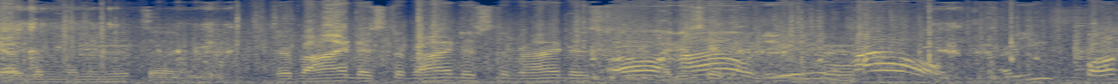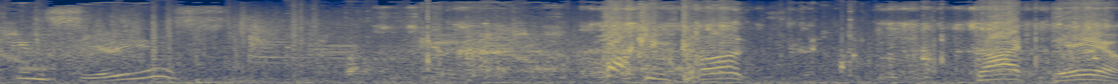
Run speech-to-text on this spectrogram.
I didn't let hit that. They're behind us. They're behind us. They're behind us. Oh, I just how, the dude? How? Are you fucking serious? Fucking cunt! God damn!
